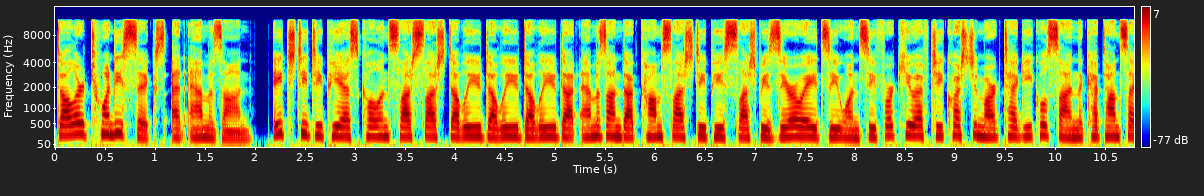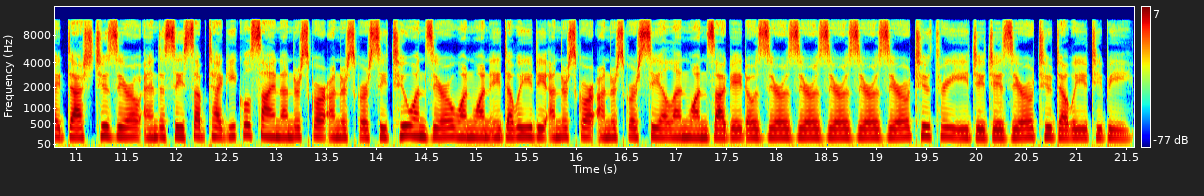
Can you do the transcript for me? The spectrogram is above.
$26 at Amazon. Https colon slash slash www.amazon.com slash dp slash b08z1c4qfg question mark tag equals sign. The Catan site dash 20 and a c subtag equals sign underscore underscore c21011 awd underscore underscore cln1 zog 80000023 ejj02 wtb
